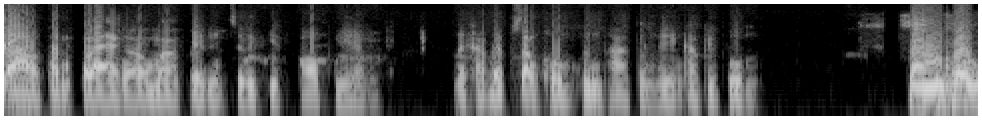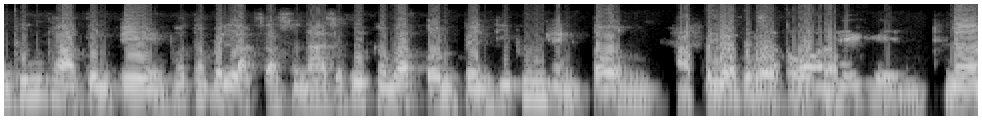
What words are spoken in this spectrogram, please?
เก้าท่านแปลงเอามาเป็นเศรษฐกิจพอเพียงนะครับ แบบสังคมพึ่งพาตนเองครับพี่ปุ้มสังคมพึ่งพาตนเอง เพราะถ้าเป็นหลักศาสนาจะพูดคำว่าตนเป็นที่พึ่งแห่งตนครับปริยาปโนโทเพื่อจะสะท้อนครับให้เห็นนะ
